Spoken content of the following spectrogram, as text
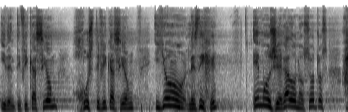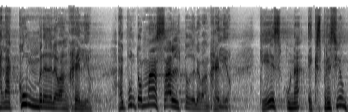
identificación, justificación. Y yo les dije, hemos llegado nosotros a la cumbre del Evangelio, al punto más alto del Evangelio, que es una expresión.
